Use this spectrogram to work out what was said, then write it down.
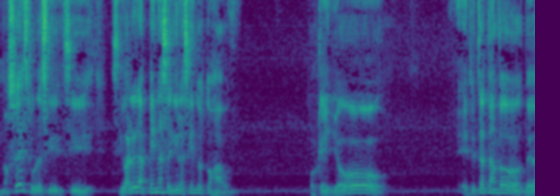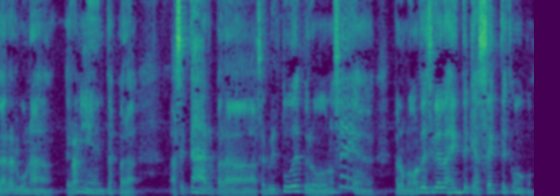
no sé, sobre si, si, vale la pena seguir haciendo estos audios. Porque yo estoy tratando de dar algunas herramientas para aceptar, para hacer virtudes, pero no sé, a lo mejor decirle a la gente que acepte es como,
